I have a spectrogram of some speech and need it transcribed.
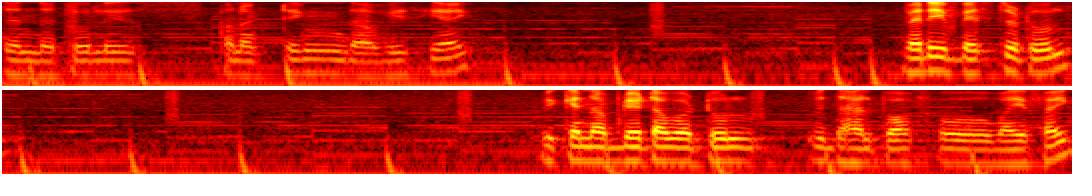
Then the tool is connecting the VCI very best tool. We can update our tool with the help of uh, Wi-Fi.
